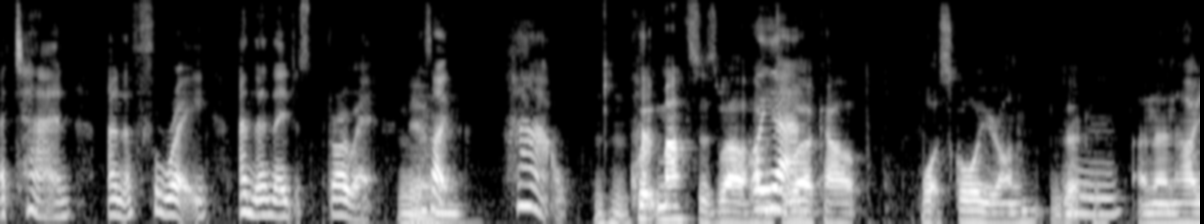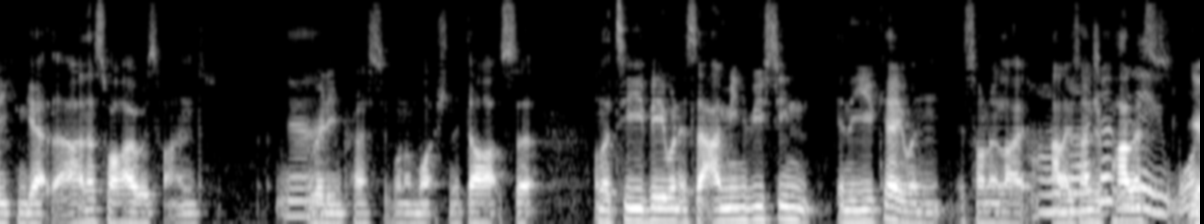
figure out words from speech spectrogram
a ten, and a three, and then they just throw it. Yeah. It's like, how? Mhm. quick maths as well, Well, having yeah. to work out what score you're on Exactly. Mm, and then how you can get there. That's what I always find yeah. really impressive when I'm watching the darts. That on the TV when it's like, I mean, have you seen in the UK when it's on at like Oh, Alexandra don't Palace? really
